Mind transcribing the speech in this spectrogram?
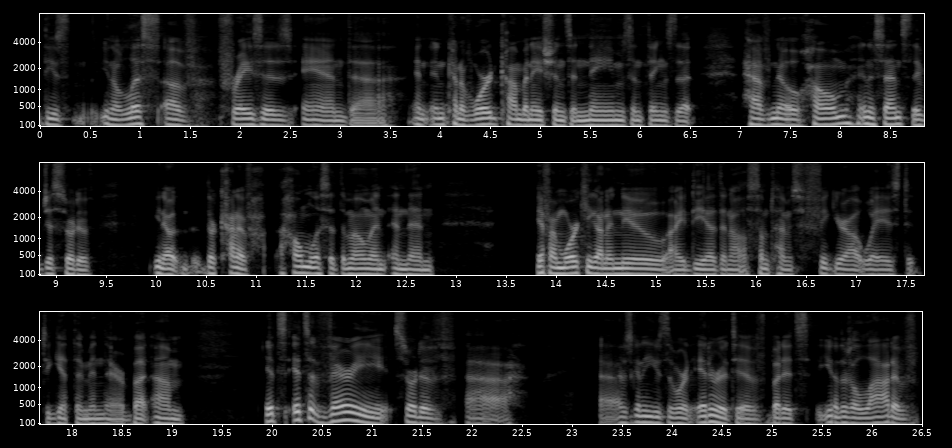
these, you know, lists of phrases and, uh, and and kind of word combinations and names and things that have no home in a sense. They've just sort of, you know, they're kind of homeless at the moment, and then if I'm working on a new idea, then I'll sometimes figure out ways to to get them in there. But um, it's it's a very sort of uh, I was going to use the word iterative, but it's you know there's a lot of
